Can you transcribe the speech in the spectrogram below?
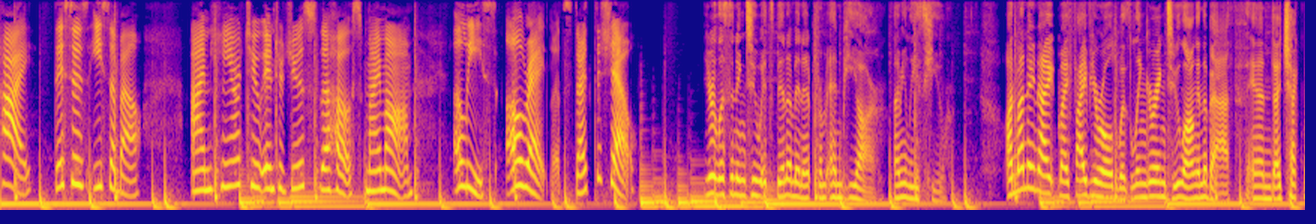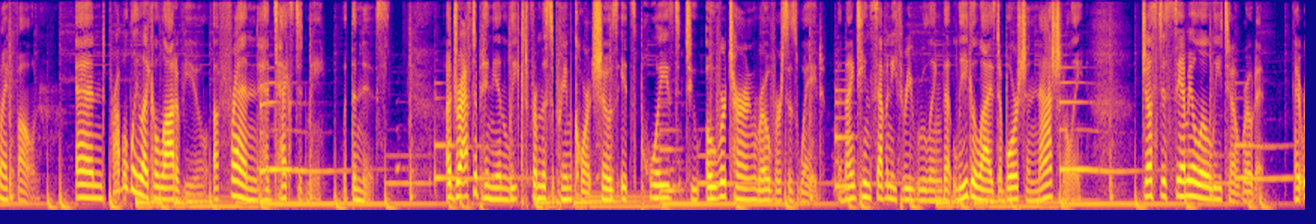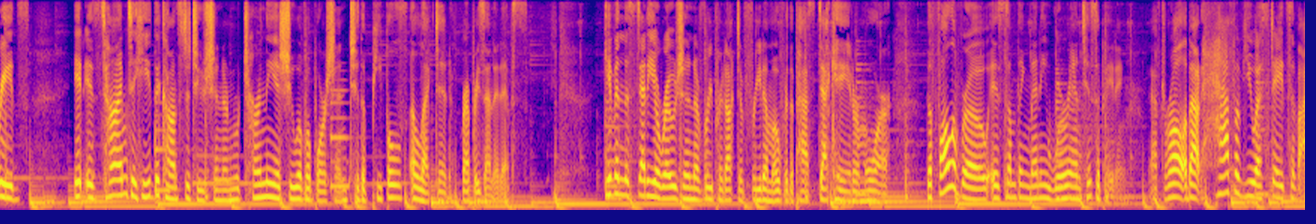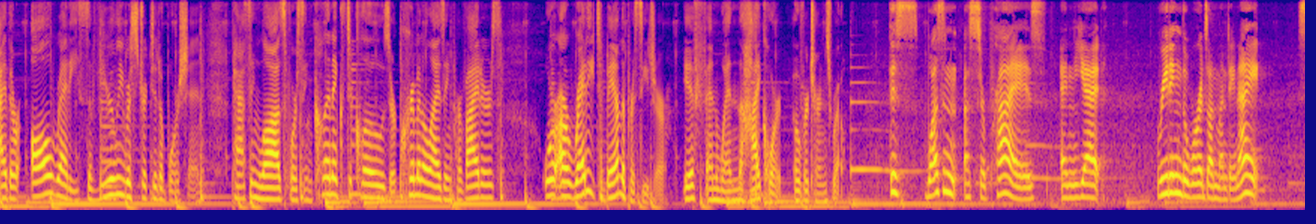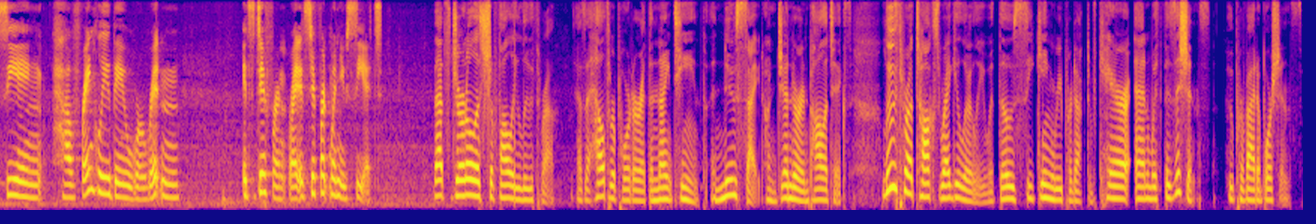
Hi, this is Isabel. I'm here to introduce the host, my mom, Elise. All right, let's start the show. You're listening to It's Been a Minute from NPR. I'm Elise Hu. On Monday night, my five year old was lingering too long in the bath, and I checked my phone. And probably like a lot of you, a friend had texted me with the news. A draft opinion leaked from the Supreme Court shows it's poised to overturn Roe v. Wade, the 1973 ruling that legalized abortion nationally. Justice Samuel Alito wrote it. It reads It is time to heed the Constitution and return the issue of abortion to the people's elected representatives. Given the steady erosion of reproductive freedom over the past decade or more, the fall of Roe is something many were anticipating. After all, about half of U.S. states have either already severely restricted abortion, passing laws forcing clinics to close or criminalizing providers, or are ready to ban the procedure if and when the High Court overturns Roe. This wasn't a surprise, and yet, reading the words on Monday night, seeing how frankly they were written, it's different, right? It's different when you see it. That's journalist Shefali Luthra. As a health reporter at the 19th, a news site on gender and politics, Luthra talks regularly with those seeking reproductive care and with physicians who provide abortions.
